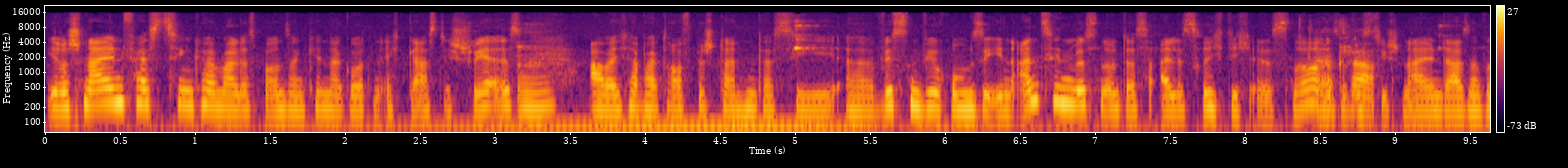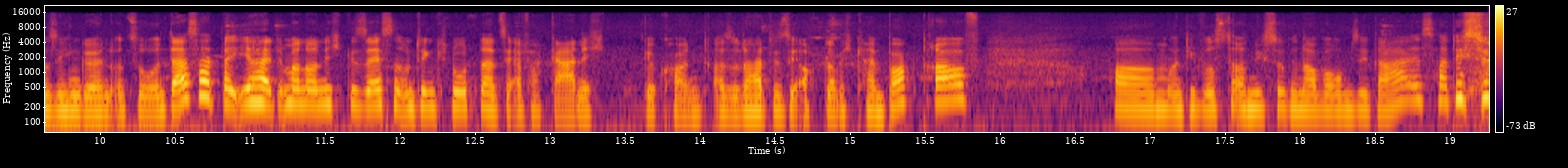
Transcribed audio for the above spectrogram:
ihre Schnallen festziehen können, weil das bei unseren Kindergurten echt garstig schwer ist. Aber ich habe halt darauf bestanden, dass sie äh, wissen, wie rum sie ihn anziehen müssen und dass alles richtig ist. Ne? also klar. dass die Schnallen da sind, wo sie hingehören und so. Und das hat bei ihr halt immer noch nicht gesessen und den Knoten hat sie einfach gar nicht gekonnt. Also da hatte sie auch, glaube ich, keinen Bock drauf. Ähm, und die wusste auch nicht so genau, warum sie da ist, hatte ich so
